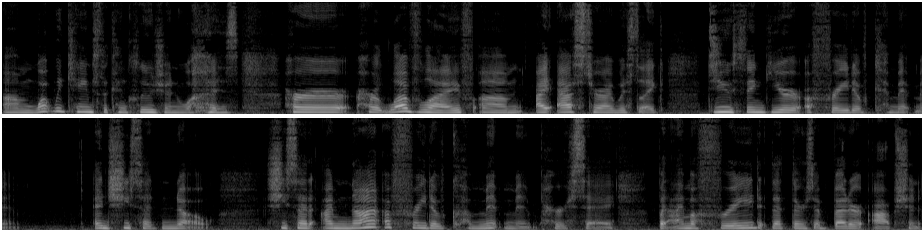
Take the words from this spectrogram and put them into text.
um, what we came to the conclusion was her her love life. Um, I asked her, I was like, "Do you think you're afraid of commitment?" And she said no. She said, "I'm not afraid of commitment per se." But I'm afraid that there's a better option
